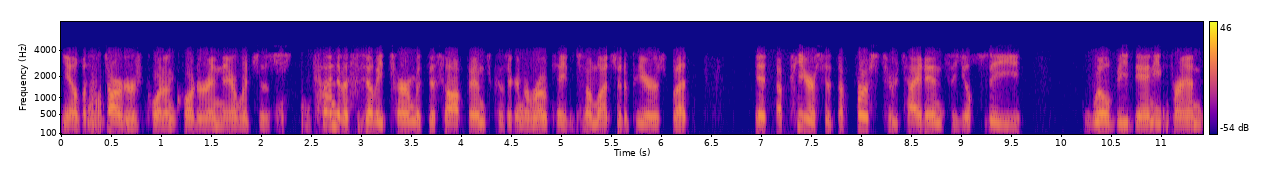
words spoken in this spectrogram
you know the starters quote unquote are in there, which is kind of a silly term with this offense because they're going to rotate so much it appears, but it appears that the first two tight ends that you'll see will be Danny Friend,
